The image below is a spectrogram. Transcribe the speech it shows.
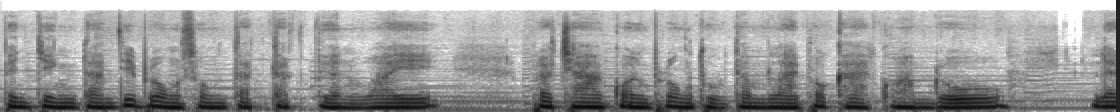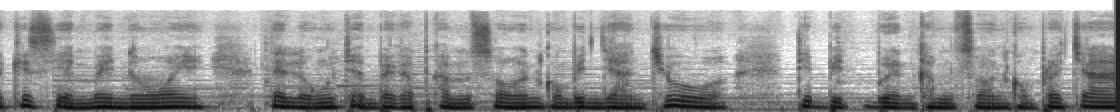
เป็นจริงตามที่พระองค์ทรงตัดตักเตือนไว้ ประชากรพระองค์ถูกทำลายเพราะขาดความรู้ และคริสเตียนไม่น้อย ได้หลงจนไปกับคำสอนของวิญญาณชั่ว ที่บิดเบือนคำสอนของพระเจ้า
